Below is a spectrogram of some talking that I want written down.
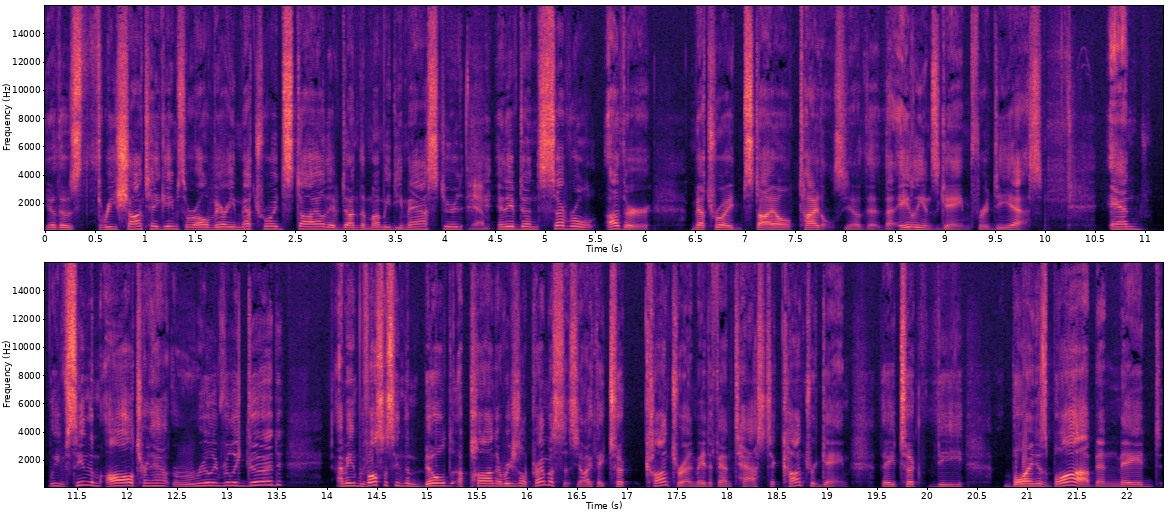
you know, those three Shantae games that were all very Metroid style. They've done the Mummy Demastered, Yep. and they've done several other Metroid style titles, you know, the, the Aliens game for DS. And we've seen them all turn out really, really good. I mean, we've also seen them build upon original premises. You know, like they took Contra and made a fantastic Contra game. They took the Boy and His Blob and made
